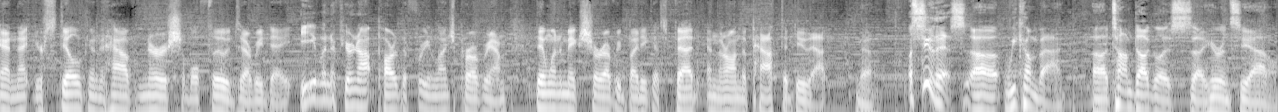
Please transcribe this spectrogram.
and that you're still going to have nourishable foods every day. Even if you're not part of the free lunch program, they want to make sure everybody gets fed and they're on the path to do that. Yeah. Let's do this. Uh, we come back. Uh, Tom Douglas uh, here in Seattle,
